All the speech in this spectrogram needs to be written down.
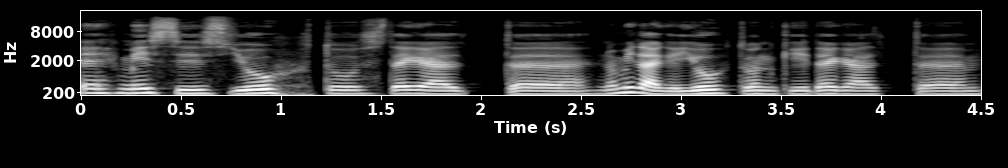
ehk mis siis juhtus tegelikult, äh, no midagi ei juhtunudki tegelikult. Äh.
